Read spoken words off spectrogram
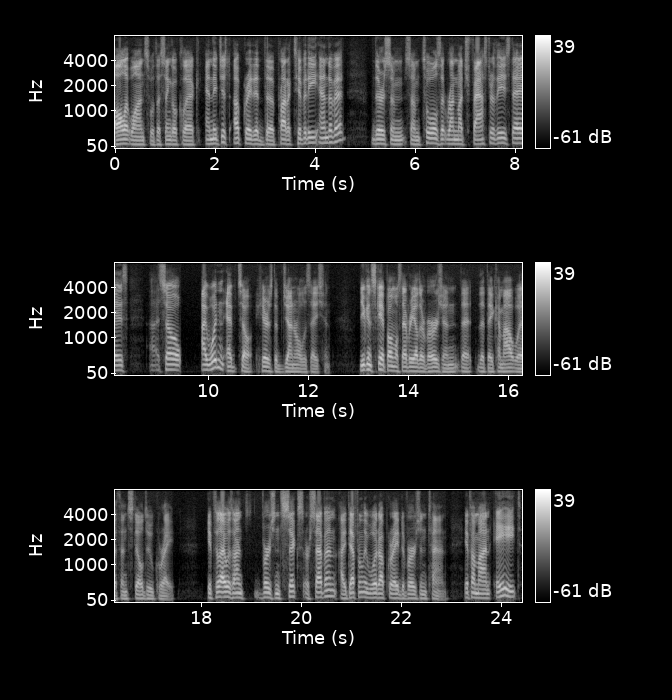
all at once with a single click. And they've just upgraded the productivity end of it. There's some some tools that run much faster these days. Uh, so I wouldn't. So here's the generalization you can skip almost every other version that that they come out with and still do great. If I was on version 6 or 7, I definitely would upgrade to version 10. If I'm on 8,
